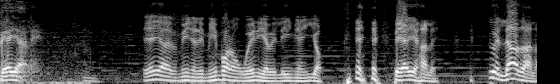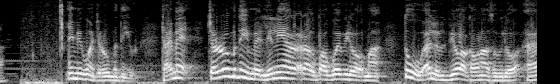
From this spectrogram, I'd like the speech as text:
ဘယ်ရလဲ။ဘယ်ရရမင်းလည်းမင်းပေါ်တော့ဝဲနေရပဲလိန်မြန်ကြီးရောက်။ဘယ်ရရလဲ။သူကလာစားလား အဲ့မိကုန်းကကျွန်တော်တို့မသိဘူးဒါပေမဲ့ကျွန်တော်တို့မသိမဲ့လင်းလင်းကတော့အဲ့ဒါကိုပေါက်ကွဲပြီးတော့အမှသူ့ကိုအဲ့လိုပြောရကောင်းလားဆိုပြီးတော့အဲ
